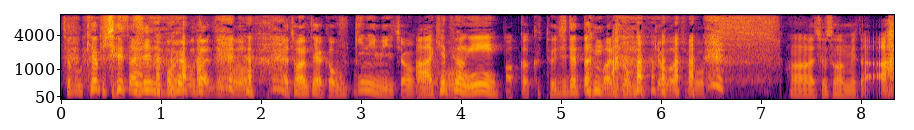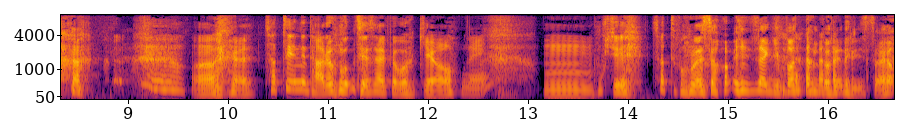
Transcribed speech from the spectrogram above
자꾸 캡슐 사진이 보여가지고 저한테 약간 웃긴 이미죠. 아, 캡형이? 아까 그 돼지 됐단 말이 너무 웃겨가지고 아 죄송합니다. 아, 차트에 있는 다른 곡들 살펴볼게요. 네. 음 혹시 차트 보면서 인상 깊었던 노래들 있어요?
